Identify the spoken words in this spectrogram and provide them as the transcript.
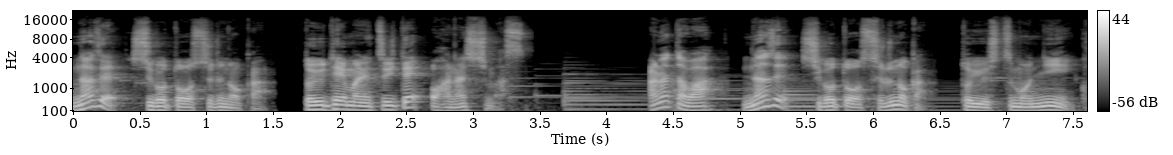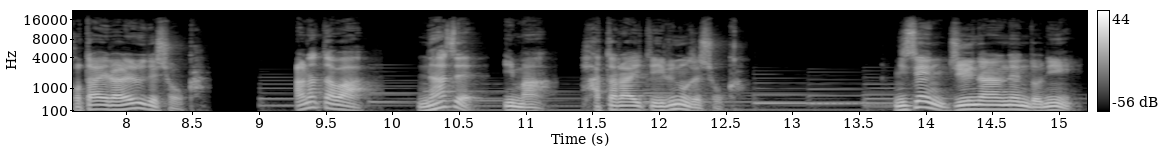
なぜ仕事をするのかというテーマについてお話しします。あなたは、なぜ仕事をするのかという質問に答えられるでしょうか。あなたは、なぜ今、働いているのでしょうか。2017年度に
